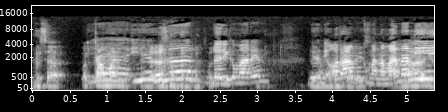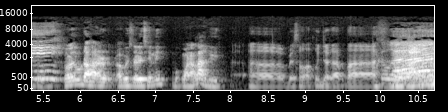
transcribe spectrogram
bisa rekaman. Iya, iya bener Dari kemarin Duh, ini orang dari ke mana-mana nih Gitu. Soalnya udah habis dari sini mau ke mana lagi? Eh, besok aku Jakarta Tuh kan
